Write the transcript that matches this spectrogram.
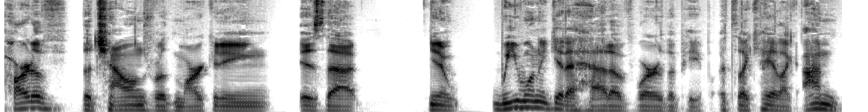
part of the challenge with marketing is that you know we want to get ahead of where the people. It's like, hey, like I'm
